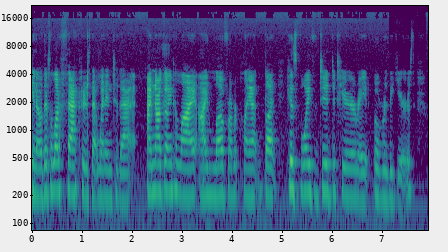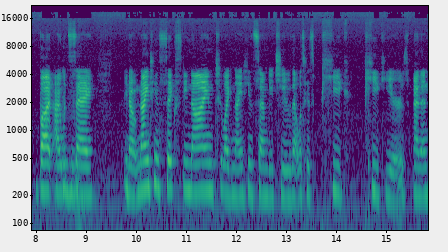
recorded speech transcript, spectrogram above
you know, there's a lot of factors that went into that. I'm not going to lie, I love Robert Plant, but his voice did deteriorate over the years. But I would mm-hmm. say, you know, 1969 to like 1972, that was his peak, peak years. And then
